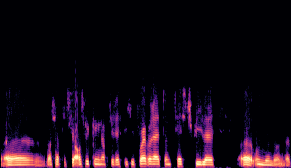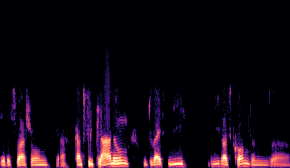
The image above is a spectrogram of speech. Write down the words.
Äh, was hat das für Auswirkungen auf die restliche Vorbereitung, Testspiele äh, und und und. Also das war schon ja, ganz viel Planung und du weißt nie, nie was kommt und äh,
